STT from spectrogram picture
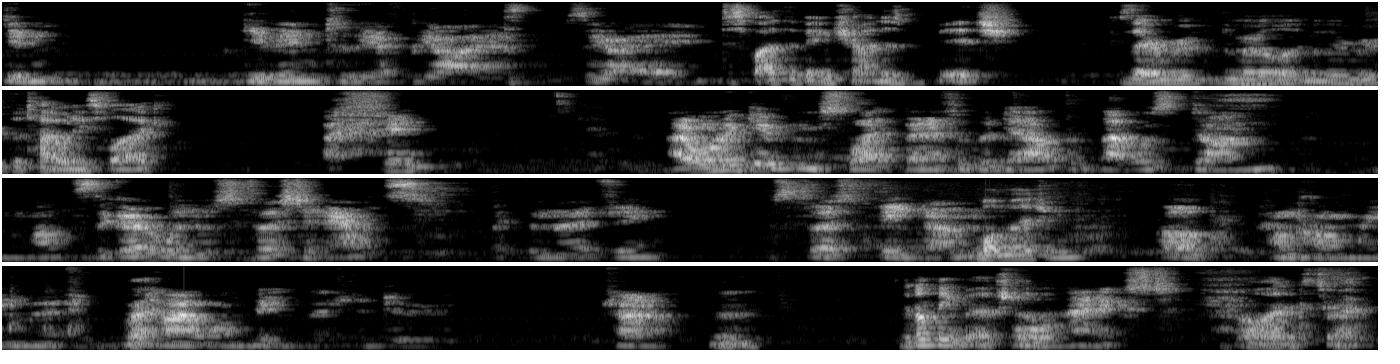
didn't give in to the FBI and CIA. despite them being China's bitch, because they removed the they removed the Taiwanese flag. I think I want to give them slight benefit of the doubt that that was done months ago when it was first announced, like the merging was first being done. What merging? Oh, Hong Kong being merged, Right. Taiwan being merged into China They're not being merged. or annexed, oh, it's right.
